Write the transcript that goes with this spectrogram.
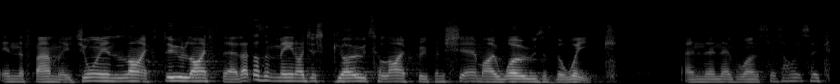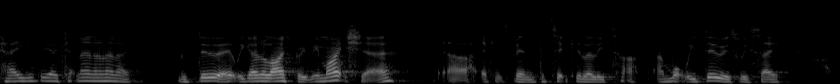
in the family. Join life. Do life there. That doesn't mean I just go to life group and share my woes of the week and then everyone says, oh, it's okay, you'll be okay. No, no, no, no. We do it, we go to life group. We might share uh, if it's been particularly tough. And what we do is we say, oh,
